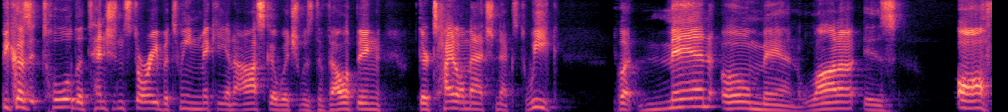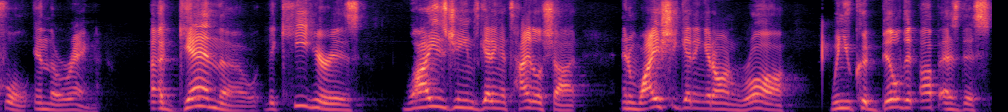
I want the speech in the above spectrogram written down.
because it told a tension story between Mickie and Asuka, which was developing their title match next week. But man, oh man, Lana is awful in the ring. Again, though, the key here is why is James getting a title shot and why is she getting it on Raw when you could build it up as this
